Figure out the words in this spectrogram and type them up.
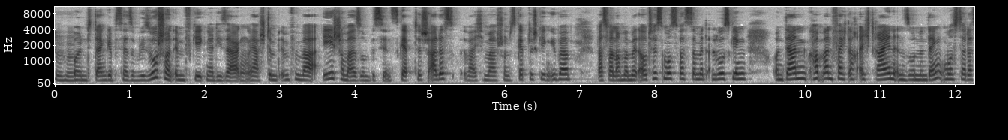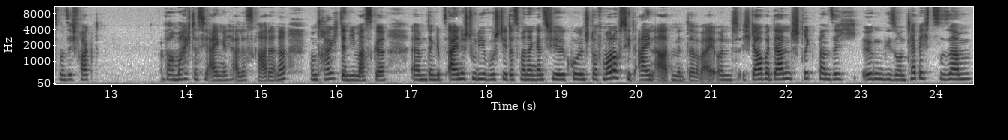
Mhm. Und dann gibt's ja sowieso schon Impfgegner, die sagen, ja stimmt, Impfen war eh schon mal so ein bisschen skeptisch alles, war ich immer schon skeptisch gegenüber. Was war nochmal mit Autismus, was damit losging? Und dann kommt man vielleicht auch echt rein in so ein Denkmuster, dass man sich fragt, warum mache ich das hier eigentlich alles gerade? Ne? Warum trage ich denn die Maske? Ähm, dann gibt's eine Studie, wo steht, dass man dann ganz viel Kohlenstoffmonoxid einatmet dabei. Und ich glaube, dann strickt man sich irgendwie so einen Teppich zusammen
